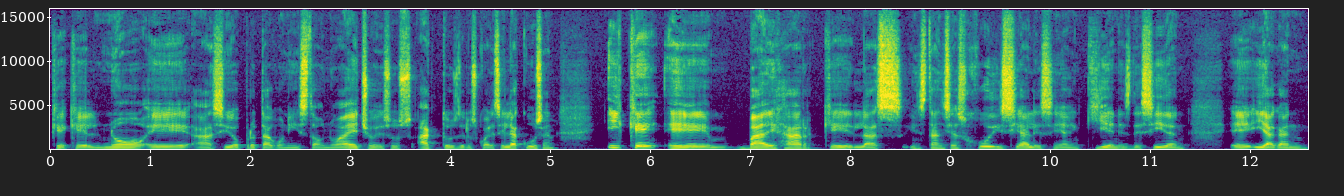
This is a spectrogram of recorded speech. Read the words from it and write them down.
que, que él no ha sido protagonista o no ha hecho esos actos de los cuales se le acusan y que va a dejar que las instancias judiciales sean quienes decidan y hagan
